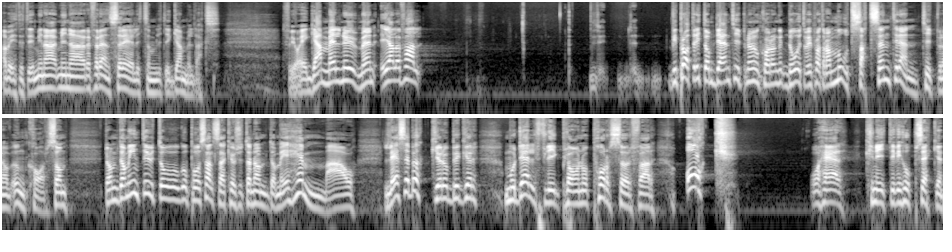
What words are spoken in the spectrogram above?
Jag vet inte, mina, mina referenser är liksom lite gammeldags. För jag är gammal nu, men i alla fall. Vi pratar inte om den typen av ungkarl då, utan vi pratar om motsatsen till den typen av ungkarl. Som, de, de är inte ute och går på salsakurs, utan de, de är hemma och läser böcker och bygger modellflygplan och porrsurfar. Och och här knyter vi ihop säcken,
